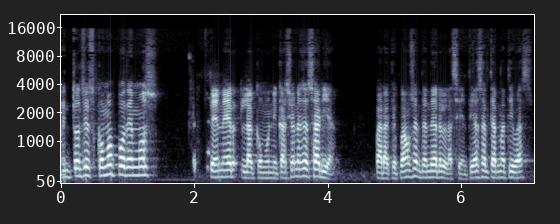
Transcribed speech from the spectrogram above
Entonces, ¿cómo podemos tener la comunicación necesaria para que podamos entender las identidades alternativas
